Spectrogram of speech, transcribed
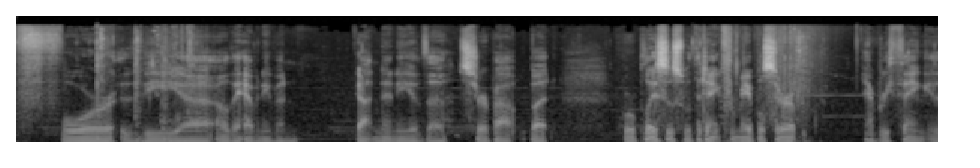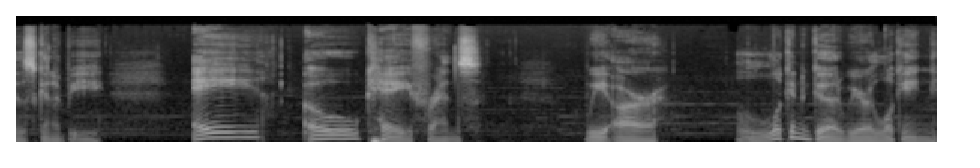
for the... Uh, oh, they haven't even gotten any of the syrup out, but we'll replace this with a tank for maple syrup. Everything is going to be a-okay, friends. We are looking good. We are looking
